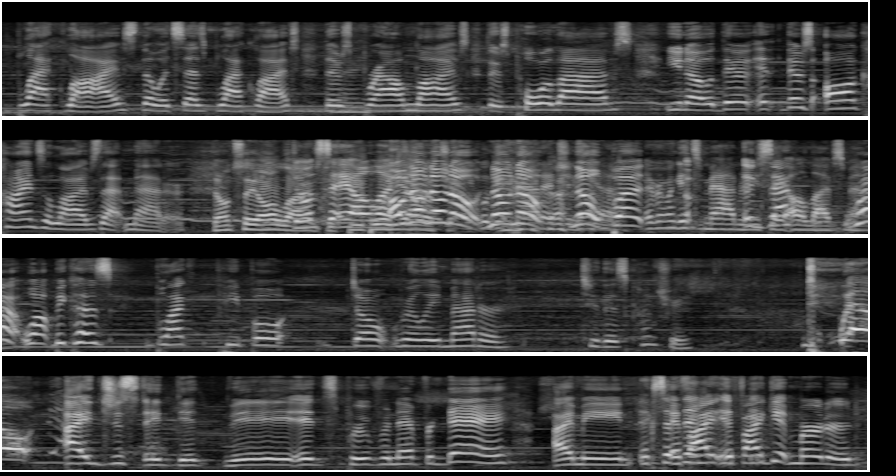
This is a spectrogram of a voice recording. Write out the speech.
black lives though it says black lives there's brown lives there's poor lives you know there it- there's all kinds of lives that matter Don't say all lives. Don't 'cause say all lives. Oh yell no no no no no mad at you, no! yeah. But Everyone gets mad when you say all lives matter. Well, well, because black people don't really matter to this country. Well, I just it, it it's proven every day. I mean, Except if then I if if I get murdered,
